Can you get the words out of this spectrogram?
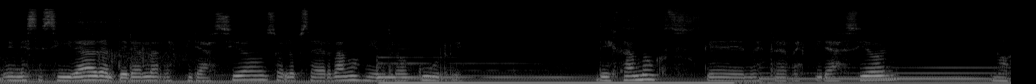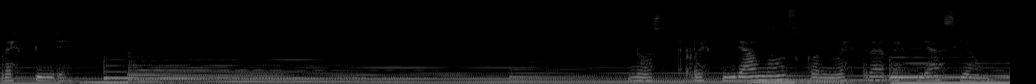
No hay necesidad de alterar la respiración, solo observamos mientras ocurre. Dejamos que nuestra respiración nos respire. Nos respiramos con nuestra respiración.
